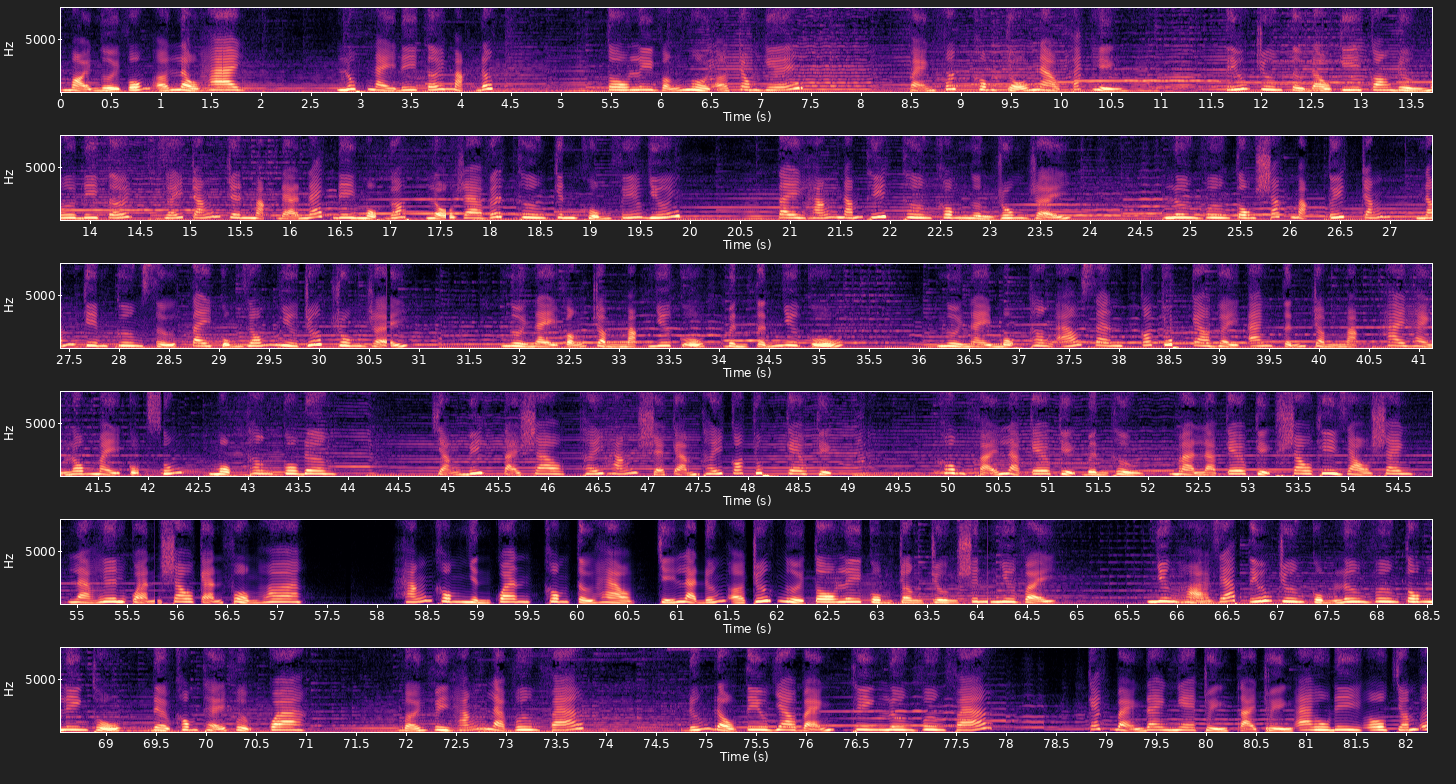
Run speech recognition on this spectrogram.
Mọi người vốn ở lầu 2 Lúc này đi tới mặt đất Tô Ly vẫn ngồi ở trong ghế Phản phức không chỗ nào phát hiện Tiếu trương từ đầu kia con đường mưa đi tới, Giấy trắng trên mặt đã nát đi một góc, Lộ ra vết thương kinh khủng phía dưới Tay hắn nắm thiết thương không ngừng run rẩy. Lương vương tôn sắc mặt tuyết trắng, Nắm kim cương sử, tay cũng giống như trước run rẩy. Người này vẫn trầm mặt như cũ, bình tĩnh như cũ. Người này một thân áo xanh, có chút cao gầy an tĩnh trầm mặt Hai hàng lông mày cụp xuống, một thân cô đơn. Chẳng biết tại sao, thấy hắn sẽ cảm thấy có chút keo kiệt. Không phải là keo kiệt bình thường, mà là keo kiệt sau khi giàu sang là huyên quạnh sau cảnh phồn hoa. Hắn không nhìn quanh, không tự hào, chỉ là đứng ở trước người Tô Ly cùng Trần Trường Sinh như vậy. Nhưng họ giáp Tiếu Trương cùng Lương Vương Tôn Liên Thủ đều không thể vượt qua. Bởi vì hắn là vương phá. Đứng đầu tiêu giao bản Thiên Lương Vương phá. Các bạn đang nghe truyện tại truyện audio.fif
